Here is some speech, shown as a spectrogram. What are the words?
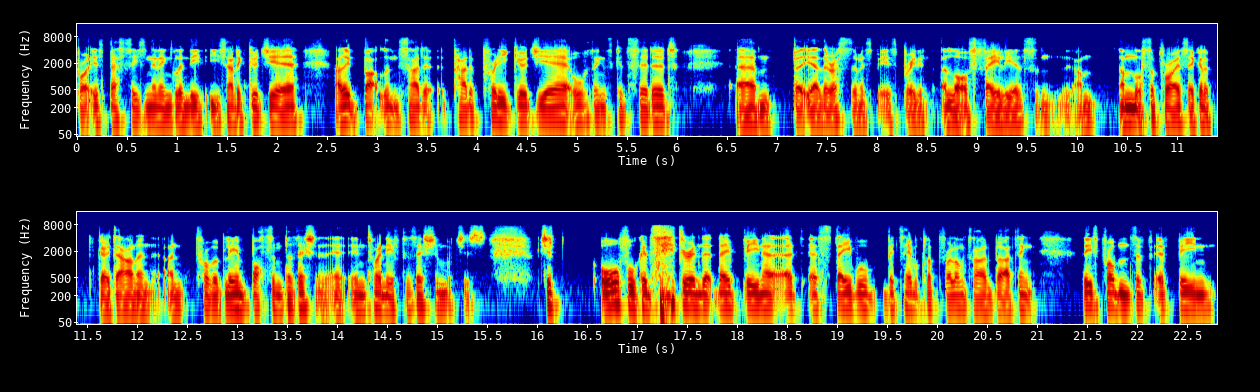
brought his best season in England. He, he's had a good year. I think Butland's had a, had a pretty good year, all things considered. Um, but yeah, the rest of them is it's been a lot of failures, and I'm I'm not surprised they're going to go down and, and probably in bottom position in twentieth position, which is which is awful considering that they've been a, a, stable mid-table club for a long time. But I think these problems have, have been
